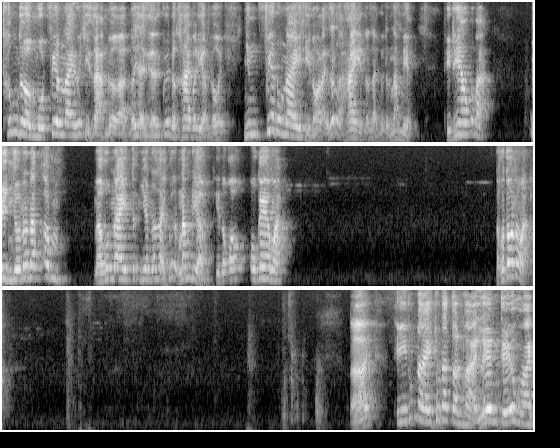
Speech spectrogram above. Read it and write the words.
Thông thường một phiên nay nó chỉ giảm được à, nó chỉ giải quyết được hai, ba điểm thôi, nhưng phiên hôm nay thì nó lại rất là hay, nó giải quyết được 5 điểm. Thì theo các bạn, bình thường nó đang âm, mà hôm nay tự nhiên nó giải quyết được 5 điểm thì nó có ok không ạ? Nó có tốt không ạ? Đấy, thì lúc này chúng ta cần phải lên kế hoạch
